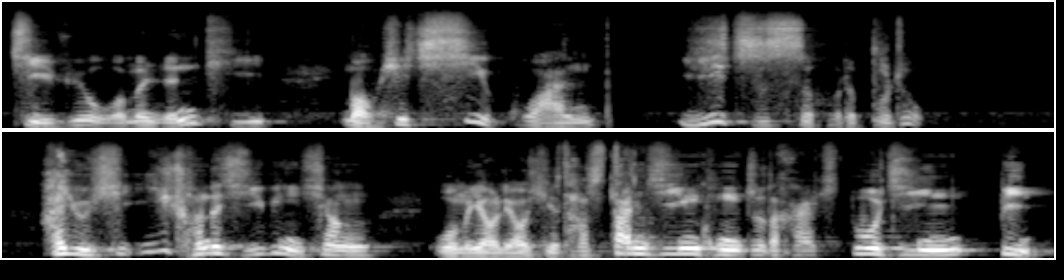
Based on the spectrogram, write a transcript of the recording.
解决我们人体某些器官移植时候的步骤，还有一些遗传的疾病，像我们要了解它是单基因控制的还是多基因病。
